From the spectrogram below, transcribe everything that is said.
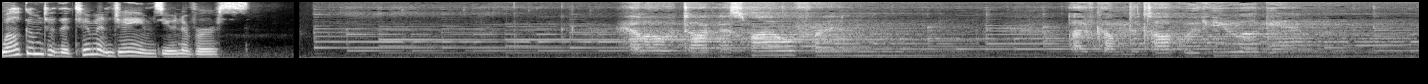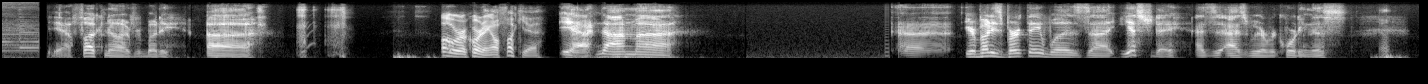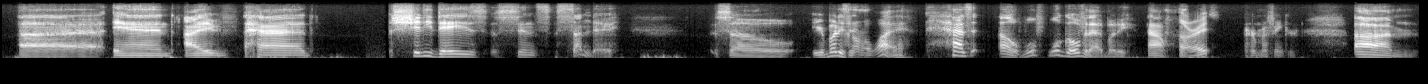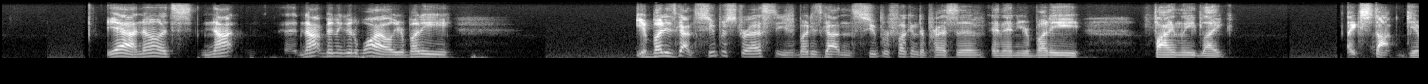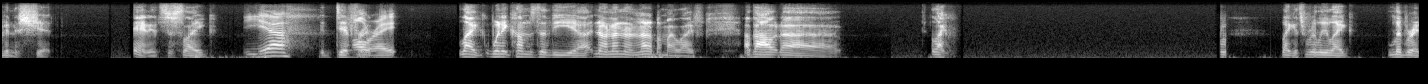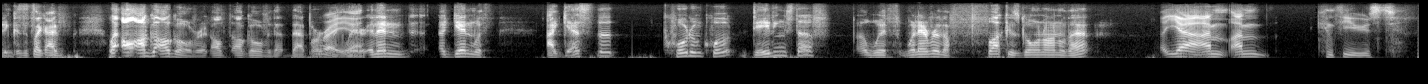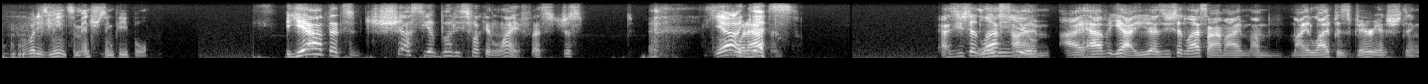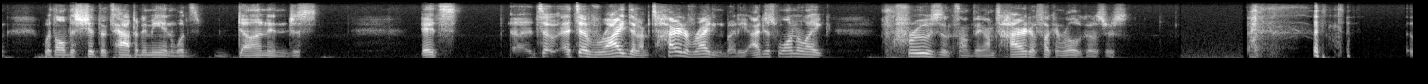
Welcome to the Tim and James universe. Hello, darkness, my old friend. I've come to talk with you again. Yeah, fuck no, everybody. Uh, Oh, we're recording. Oh, fuck yeah. yeah, no, I'm. Uh, uh, your buddy's birthday was uh, yesterday, as as we were recording this, Yep. Uh, and I've had shitty days since Sunday. So your buddy's I don't know why. has it. Oh, we'll we'll go over that, buddy. Ow. All right. I hurt my finger. Um, yeah, no, it's not not been a good while. Your buddy, your buddy's gotten super stressed. Your buddy's gotten super fucking depressive, and then your buddy finally like like stopped giving a shit. And it's just like Yeah. different. All right. Like when it comes to the uh, no, no, no, not about my life, about uh, like like it's really like liberating because it's like I've like I'll, I'll go I'll go over it. I'll I'll go over that that part Right, yeah. And then again with I guess the quote unquote dating stuff uh, with whatever the fuck is going on with that. Yeah, I'm I'm confused. what he's meeting some interesting people. Yeah, that's just your buddy's fucking life. That's just Yeah, what happens. As you said Only last you. time, I have yeah. You, as you said last time, I'm I'm my life is very interesting with all the shit that's happened to me and what's done and just it's uh, it's a it's a ride that I'm tired of riding, buddy. I just want to like cruise on something. I'm tired of fucking roller coasters.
